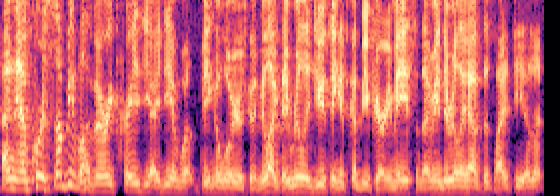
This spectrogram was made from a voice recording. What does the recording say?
And of course, some people have a very crazy idea of what being a lawyer is going to be like. They really do think it's going to be Perry Mason. I mean, they really have this idea that,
